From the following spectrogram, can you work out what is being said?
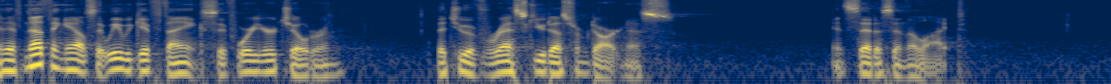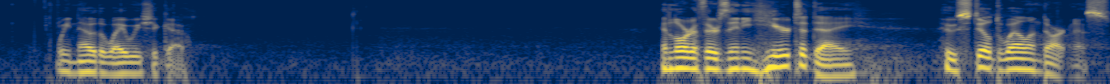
And if nothing else, that we would give thanks if we're your children, that you have rescued us from darkness and set us in the light. We know the way we should go. And Lord, if there's any here today who still dwell in darkness,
